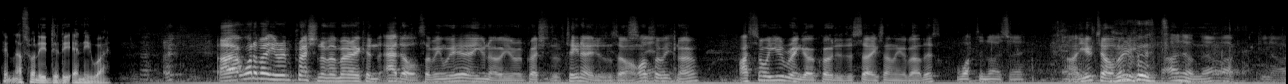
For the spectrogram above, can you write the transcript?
I think that's when he did it anyway. Uh, what about your impression of American adults? I mean, we hear, you know, your impressions of teenagers and so on. Also, you know, I saw you, Ringo, quoted as saying something about this. What did I say? Uh, you tell me. I don't know. I, you know, I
